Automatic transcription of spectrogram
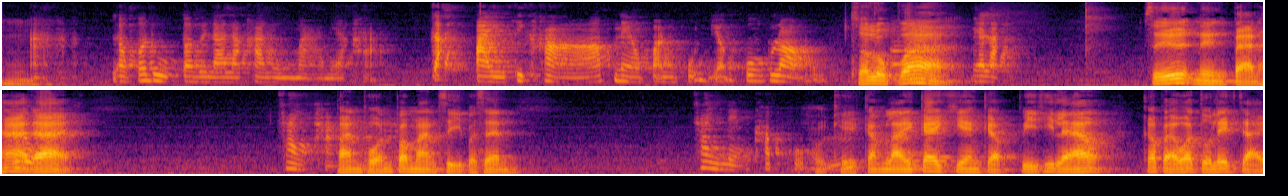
อืมอะเราก็ดูตอนเวลาราคาลงมาเนี่ยค่ะ จะไปสิครับแนวปันผลอย่างพวกเรา สรุปว่าเนี่ยแหละซื้อหนึ่งแปดห้าได้ ใช่ค่ะ ปันผลประมาณสี่เปอร์เซ็นใช่แล้วครับผม โอเคกำไรใกล้เคียงกับปีที่แล้ว ก็แปลว่าตัวเลขจ่าย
